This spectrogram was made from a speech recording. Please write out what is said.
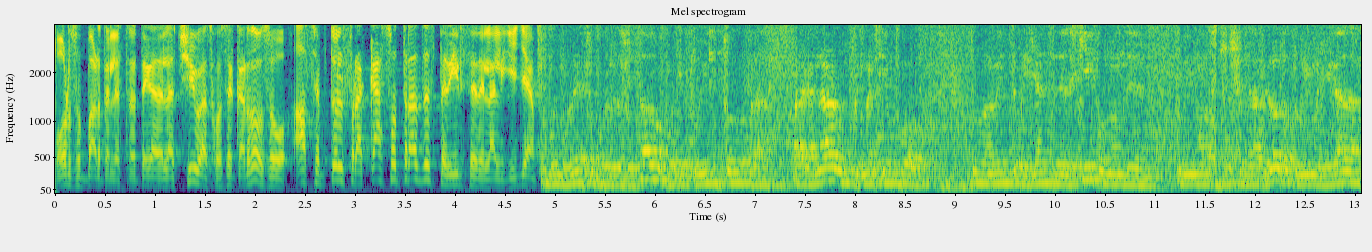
Por su parte, el estratega de las Chivas, José Cardoso, aceptó el fracaso tras despedirse de la liguilla. Muy molesto por el resultado porque tuvimos todo para, para ganar, un primer tiempo nuevamente brillante del equipo, donde tuvimos la posesión de la pelota, tuvimos llegada,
